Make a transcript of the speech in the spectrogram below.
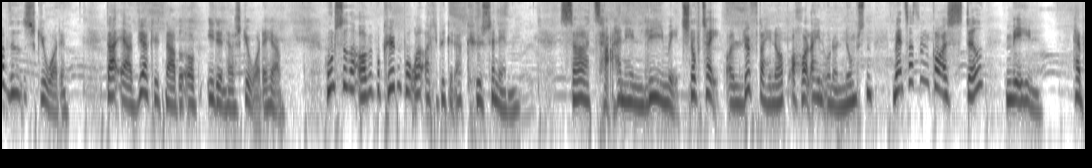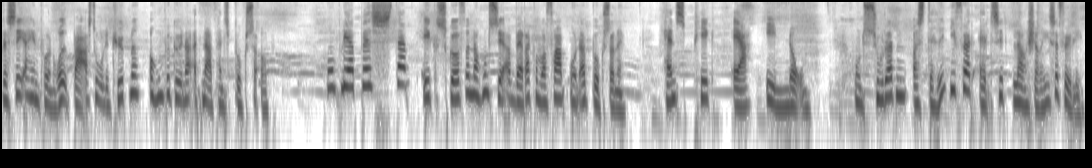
og hvid skjorte. Der er virkelig knappet op i den her skjorte her. Hun sidder oppe på køkkenbordet, og de begynder at kysse hinanden. Så tager han hende lige med et snuptag og løfter hende op og holder hende under numsen, mens han sådan går afsted med hende. Han placerer hende på en rød barstol i køkkenet, og hun begynder at nappe hans bukser op. Hun bliver bestemt ikke skuffet, når hun ser, hvad der kommer frem under bukserne. Hans pik er enorm. Hun sutter den, og stadig iført alt sit lingerie selvfølgelig.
